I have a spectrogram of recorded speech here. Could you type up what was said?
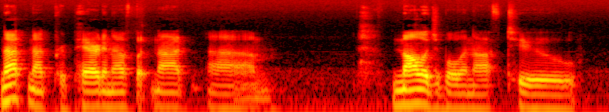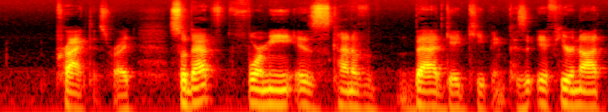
not not prepared enough, but not um, knowledgeable enough to practice, right? So that for me is kind of bad gatekeeping because if you're not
